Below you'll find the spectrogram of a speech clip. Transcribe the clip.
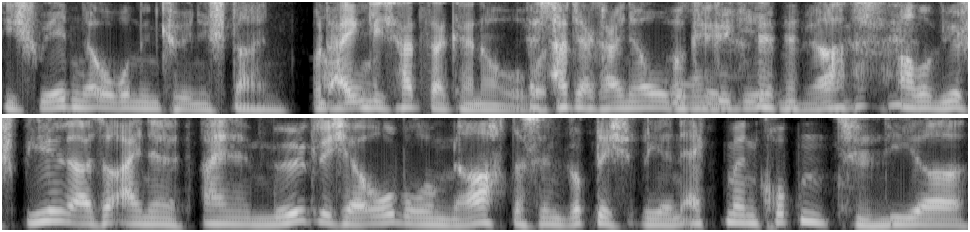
die Schweden erobern den Königstein. Und Aber eigentlich hat es ja keine Eroberung. Es hat ja keine Eroberung okay. gegeben, ja. Aber wir spielen also eine, eine mögliche Eroberung nach. Das sind wirklich Reenactment-Gruppen, mhm. die ja,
